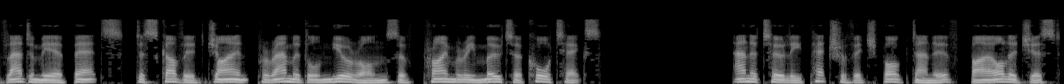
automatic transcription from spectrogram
Vladimir Betz, discovered giant pyramidal neurons of primary motor cortex. Anatoly Petrovich Bogdanov, biologist.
